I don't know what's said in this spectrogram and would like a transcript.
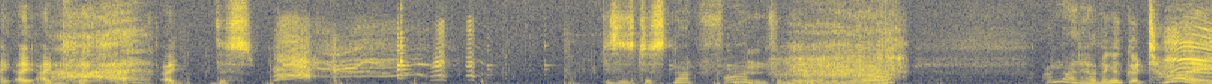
I, I, I can't. I, I, this. This is just not fun for me anymore. I'm not having a good time.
